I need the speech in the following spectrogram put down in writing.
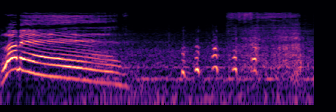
Ramen.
